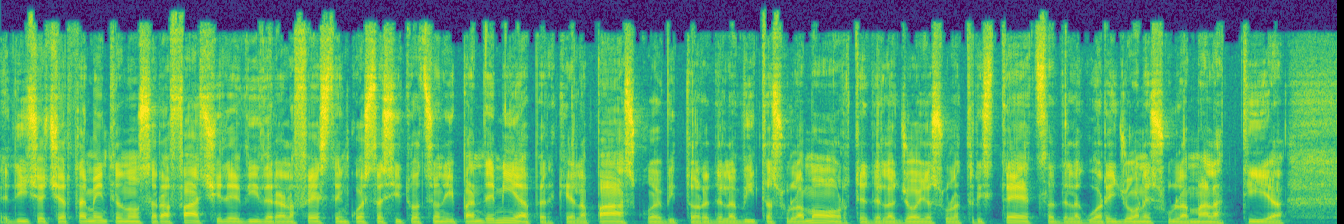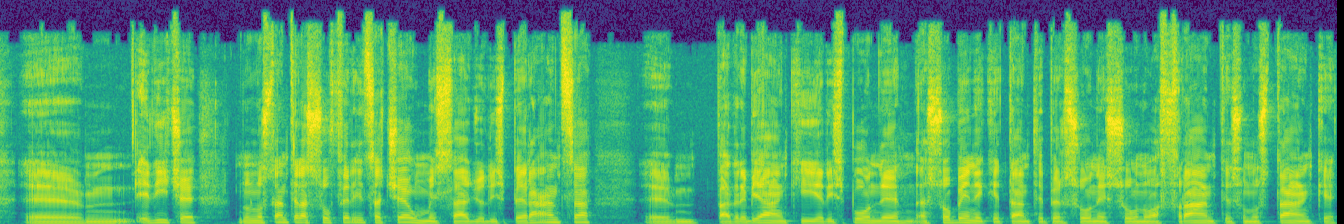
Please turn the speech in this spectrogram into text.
e dice certamente non sarà facile vivere la festa in questa situazione di pandemia perché la Pasqua è vittoria della vita sulla morte, della gioia sulla tristezza, della guarigione sulla malattia. Eh, e dice nonostante la sofferenza c'è un messaggio di speranza. Eh, padre Bianchi risponde so bene che tante persone sono affrante, sono stanche,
